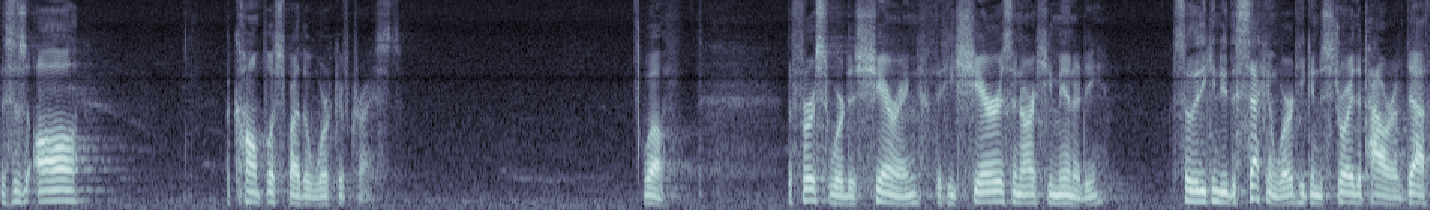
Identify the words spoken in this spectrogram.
This is all accomplished by the work of Christ. Well, the first word is sharing, that he shares in our humanity so that he can do the second word, he can destroy the power of death,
